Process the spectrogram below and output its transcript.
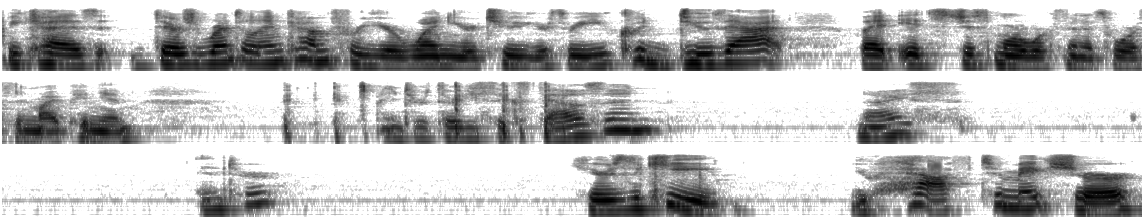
because there's rental income for year one, year two, year three. You could do that, but it's just more work than it's worth, in my opinion. Enter 36,000. Nice. Enter. Here's the key. You have to make sure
